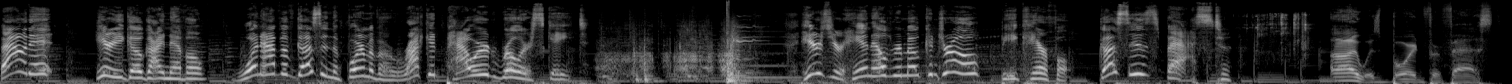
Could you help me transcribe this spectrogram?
Found it! Here you go, Guy Neville. One half of Gus in the form of a rocket powered roller skate. Here's your handheld remote control. Be careful. Gus is fast. I was born for fast.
